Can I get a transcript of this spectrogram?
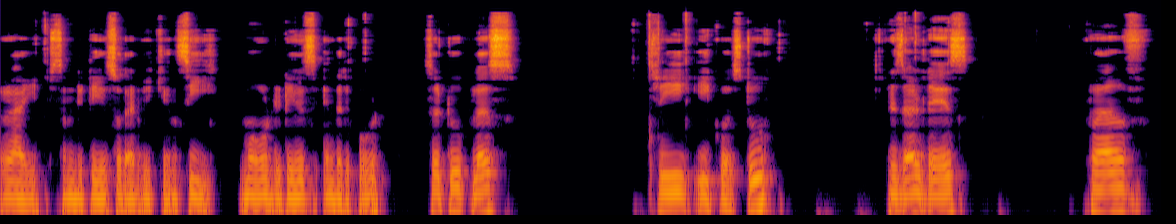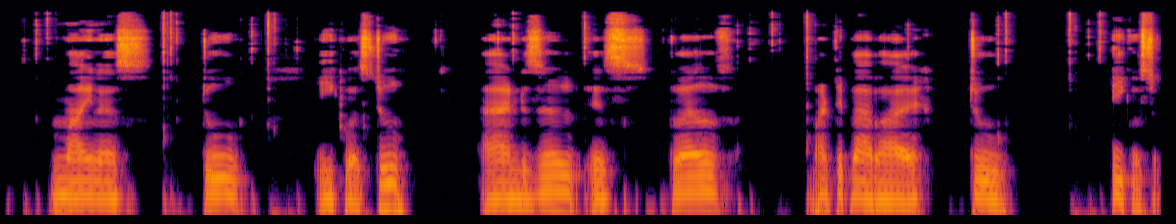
write some details so that we can see more details in the report. So 2 plus 3 equals 2 result is 12 minus 2 equals 2 and result is 12 multiplied by 2 equals 2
